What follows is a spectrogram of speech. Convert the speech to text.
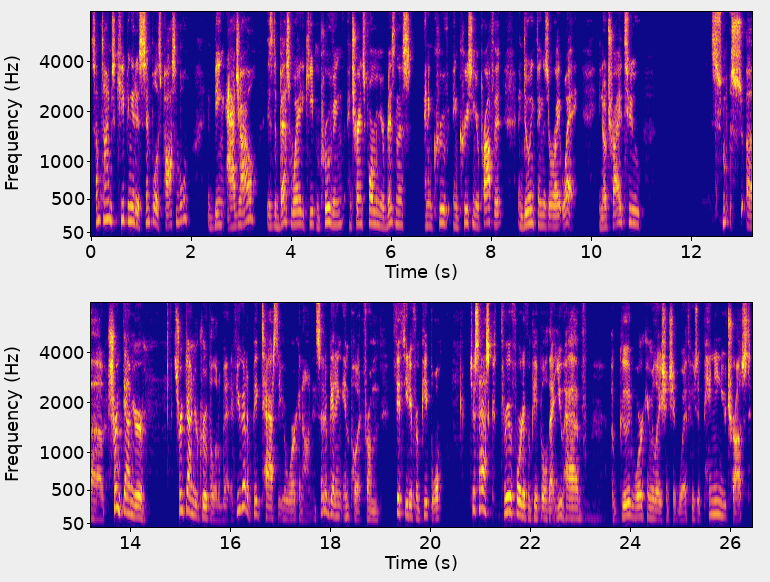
Sometimes keeping it as simple as possible and being agile is the best way to keep improving and transforming your business and improve, increasing your profit and doing things the right way. You know, try to uh, shrink down your shrink down your group a little bit. If you got a big task that you're working on, instead of getting input from 50 different people, just ask three or four different people that you have a good working relationship with, whose opinion you trust,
